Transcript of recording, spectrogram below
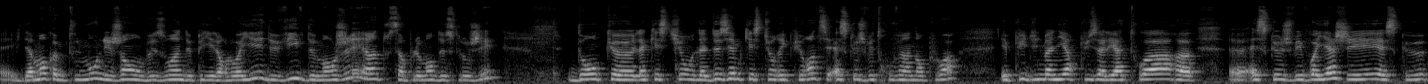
évidemment, comme tout le monde, les gens ont besoin de payer leur loyer, de vivre, de manger, hein, tout simplement de se loger. Donc la, question, la deuxième question récurrente, c'est est-ce que je vais trouver un emploi? Et puis d'une manière plus aléatoire, est-ce que je vais voyager? Est-ce que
